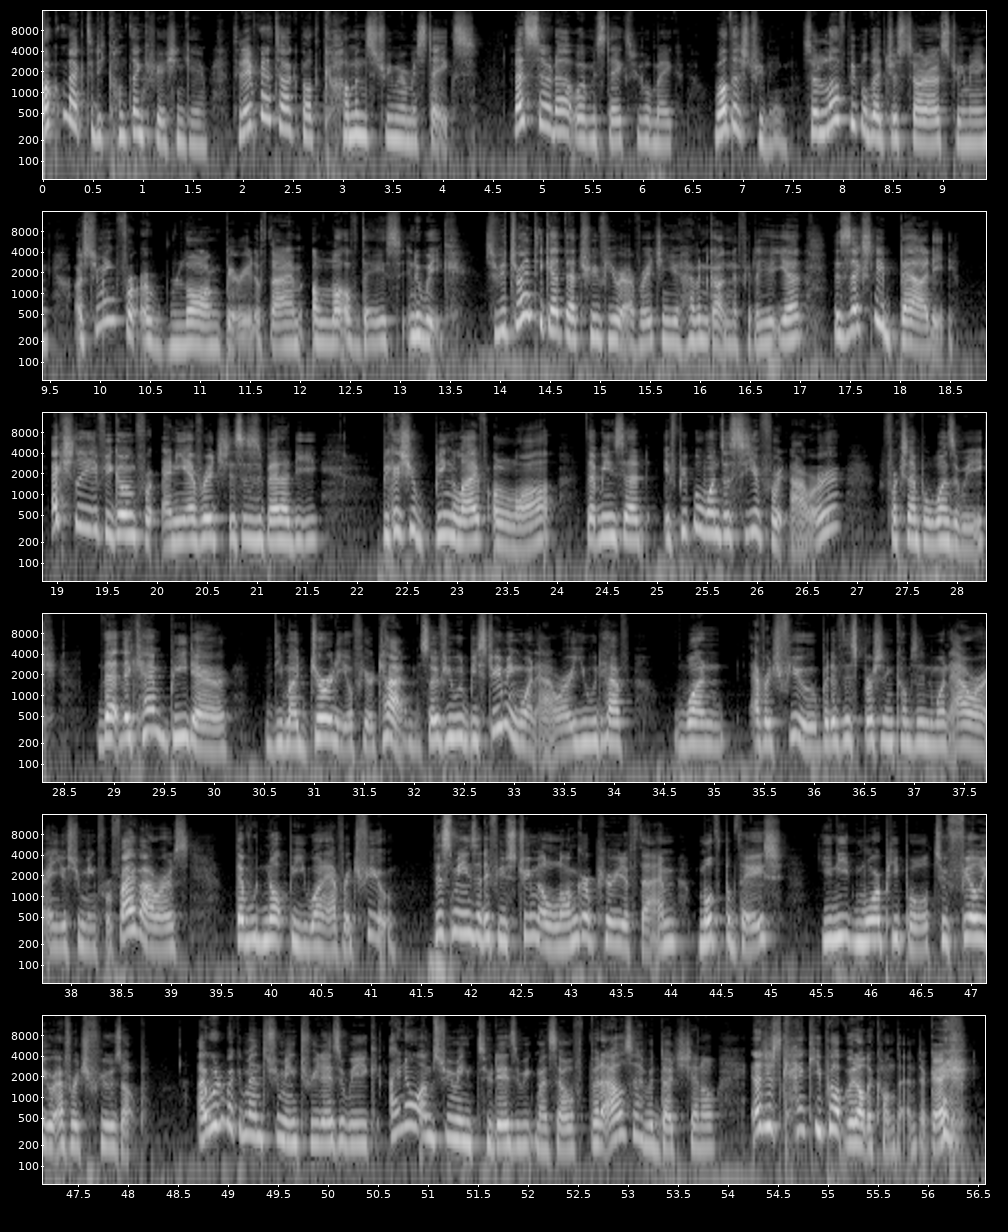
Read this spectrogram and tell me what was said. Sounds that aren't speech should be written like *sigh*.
Welcome back to the content creation game. Today we're going to talk about common streamer mistakes. Let's start out with mistakes people make while they're streaming. So a lot of people that just start out streaming are streaming for a long period of time, a lot of days in a week. So if you're trying to get that 3 viewer average and you haven't gotten affiliate yet, this is actually a bad idea. Actually, if you're going for any average, this is a bad idea. Because you're being live a lot, that means that if people want to see you for an hour, for example once a week, that they can't be there the majority of your time. So if you would be streaming one hour, you would have one average view. But if this person comes in one hour and you're streaming for five hours, that would not be one average view. This means that if you stream a longer period of time, multiple days, you need more people to fill your average views up. I would recommend streaming three days a week. I know I'm streaming two days a week myself, but I also have a Dutch channel and I just can't keep up with all the content, okay? *laughs*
